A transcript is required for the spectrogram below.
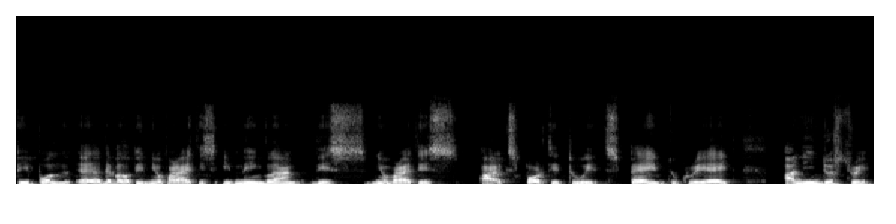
people uh, developing new varieties in England. These new varieties are exported to Spain to create an industry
